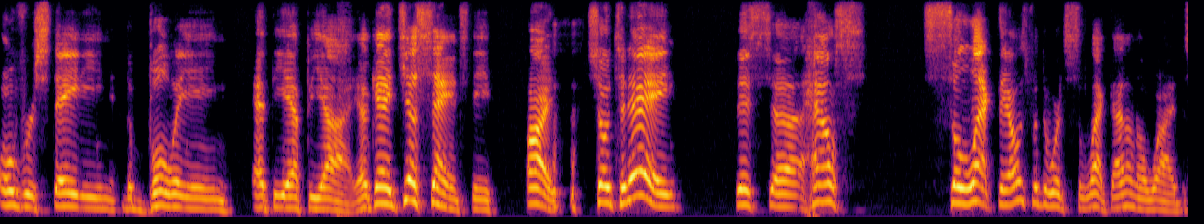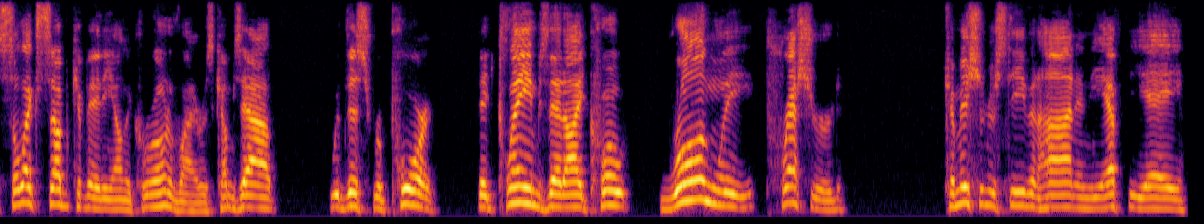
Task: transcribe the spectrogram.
overstating the bullying at the FBI. Okay, just saying, Steve. All right. so today, this uh, House select, they always put the word select. I don't know why. The select subcommittee on the coronavirus comes out with this report that claims that I, quote, wrongly pressured Commissioner Stephen Hahn and the FDA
